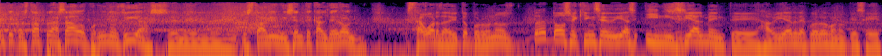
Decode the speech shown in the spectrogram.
cántico está aplazado por unos días en el eh, estadio Vicente Calderón. Está guardadito por unos 12, 15 días inicialmente, Javier, de acuerdo con lo que se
